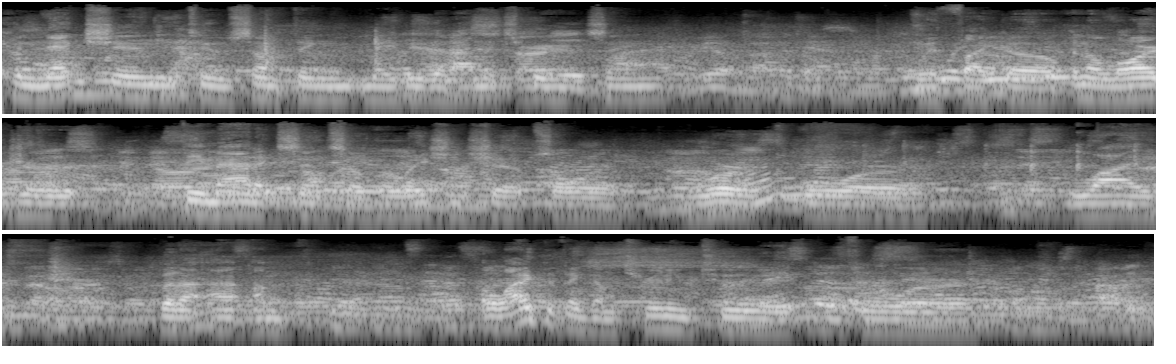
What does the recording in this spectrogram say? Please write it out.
connection to something maybe that I'm experiencing with like a in a larger thematic sense of relationships or work or life. But I, I, I'm, I like to think I'm turning to it for, um,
